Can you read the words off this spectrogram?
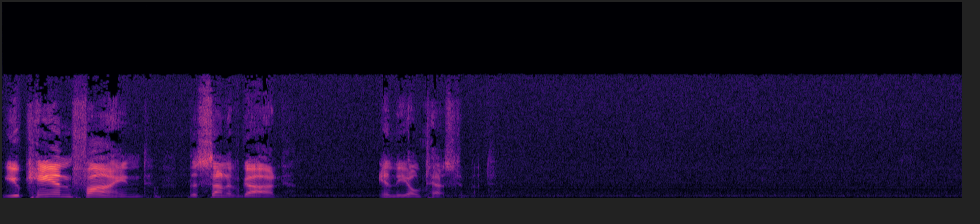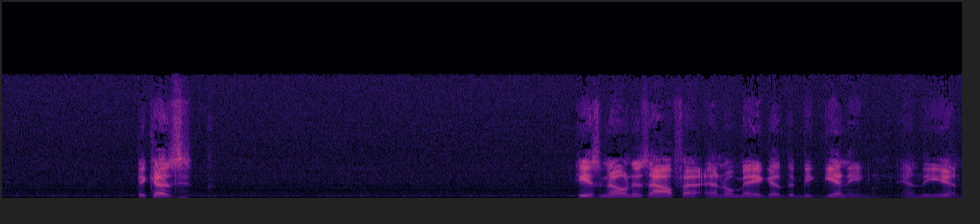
You can find the Son of God in the Old Testament. Because He is known as Alpha and Omega, the beginning and the end.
